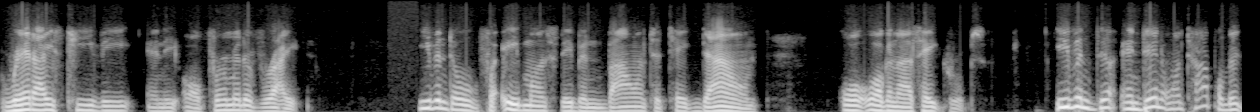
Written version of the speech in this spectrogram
Red Ice TV and the Affirmative Right. Even though for eight months they've been vowing to take down all organized hate groups. Even the, and then on top of it,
